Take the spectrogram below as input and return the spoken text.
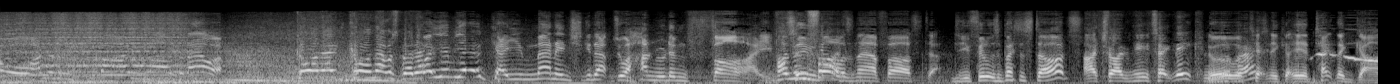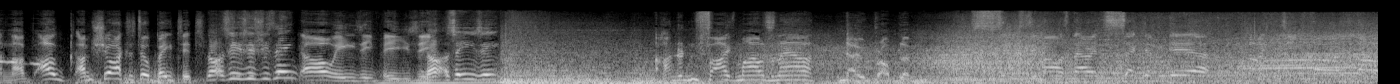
405 miles an hour. Go on, Ed. Come on, that was better. Well, you, yeah, okay, you managed to get up to 105. 105? Two miles an hour faster. Did you feel it was a better start? I tried a new technique. Oh, a technique. Here, take the gun. I, I'll, I'm sure I can still beat it. Not as easy as you think. Oh, easy peasy. Not as easy. 105 miles an hour, no problem. 60 miles an hour in second gear. 95 miles an hour.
